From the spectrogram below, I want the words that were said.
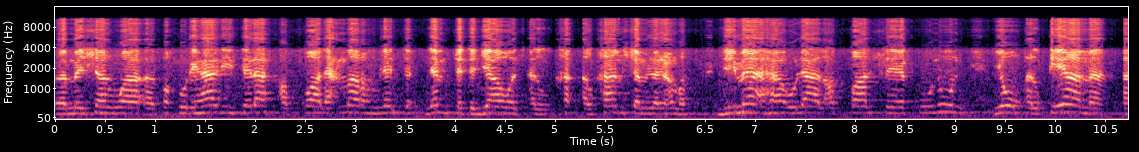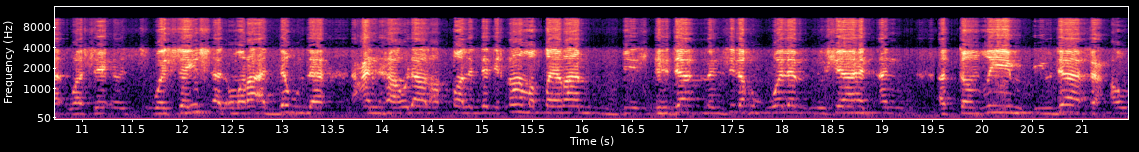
وميشان وفخوري هذه ثلاث أطفال أعمارهم لم تتجاوز الخامسة من العمر. دماء هؤلاء الأطفال سيكونون يوم القيامة وسيسأل أمراء الدولة عن هؤلاء الأطفال الذي قام الطيران باستهداف منزلهم ولم نشاهد أن التنظيم يدافع أو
